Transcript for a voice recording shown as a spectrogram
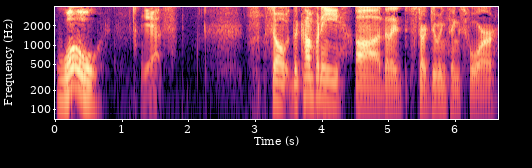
Whoa. Yes. So the company uh, that I start doing things for,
